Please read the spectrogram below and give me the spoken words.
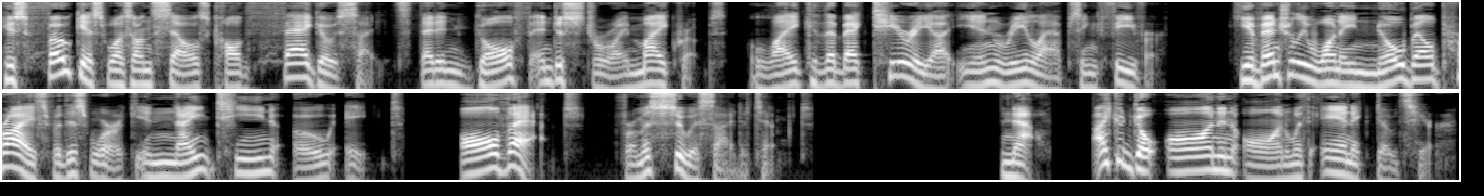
His focus was on cells called phagocytes that engulf and destroy microbes, like the bacteria in relapsing fever. He eventually won a Nobel Prize for this work in 1908. All that from a suicide attempt. Now, I could go on and on with anecdotes here,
